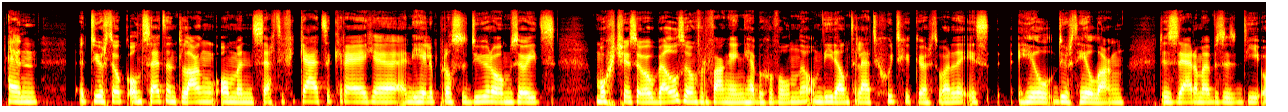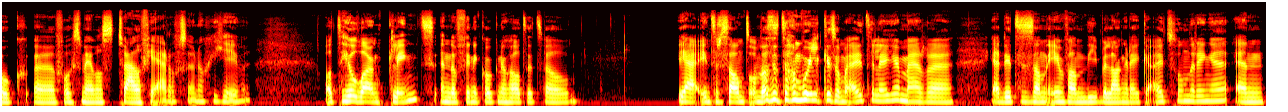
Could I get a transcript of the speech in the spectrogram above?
En het duurt ook ontzettend lang om een certificaat te krijgen. En die hele procedure om zoiets, mocht je zo wel zo'n vervanging hebben gevonden, om die dan te laten goedgekeurd worden, is heel, duurt heel lang. Dus daarom hebben ze die ook, uh, volgens mij was het 12 jaar of zo nog gegeven. Wat heel lang klinkt. En dat vind ik ook nog altijd wel ja, interessant, omdat het dan moeilijk is om uit te leggen. Maar uh, ja, dit is dan een van die belangrijke uitzonderingen. En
